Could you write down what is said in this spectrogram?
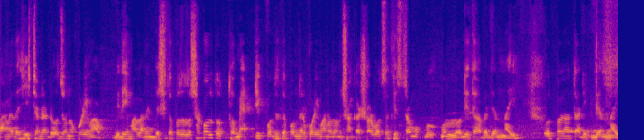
বাংলাদেশ স্ট্যান্ডার্ড ওজন ও পরিমাপ বিধিমালা নির্দেশিত প্রযোজ্য সকল তথ্য ম্যাট্রিক পদ্ধতিতে পণ্যের পরিমাণ ওজন সংখ্যা সর্বোচ্চ খ্রিস্ট মূল্য দিতে হবে দেন নাই। উৎপাদন তারিখ দেন নাই।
